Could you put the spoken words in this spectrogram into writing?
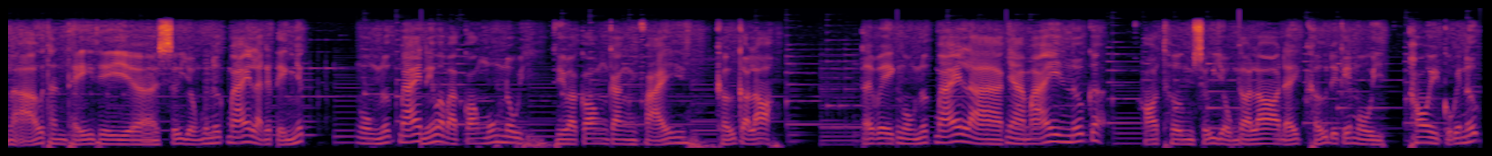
Là ở thành thị thì uh, sử dụng cái nước máy là cái tiện nhất. Nguồn nước máy nếu mà bà con muốn nuôi thì bà con cần phải khử cờ lo, tại vì nguồn nước máy là nhà máy nước á, họ thường sử dụng cờ lo để khử đi cái mùi hôi của cái nước.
